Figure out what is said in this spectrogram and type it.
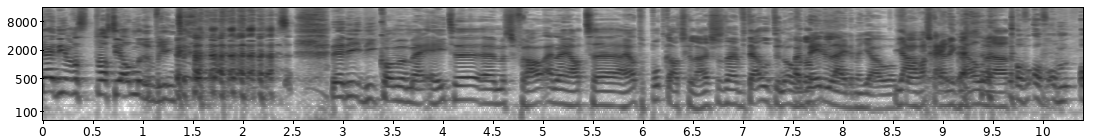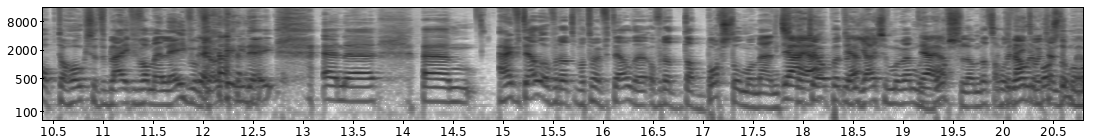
nee die was, het was die andere vriend. nee, die, die kwam bij mij eten eh, met zijn vrouw. En hij had, eh, hij had de podcast geluisterd. En hij vertelde toen over Uit dat... medelijden met jou. Of, Ja, waarschijnlijk wel inderdaad. Of, of om op de hoogste te blijven van mijn leven of zo, geen idee. En eh, ehm, hij vertelde over dat, wat wij vertelden, over dat, dat borstelmoment. Ja, dat je op het ja. juiste moment moet borstelen, omdat ze alles weten wat je aan het doen bent.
